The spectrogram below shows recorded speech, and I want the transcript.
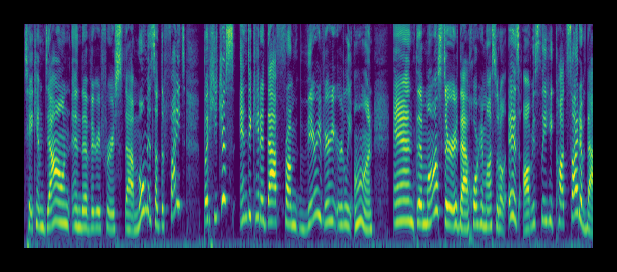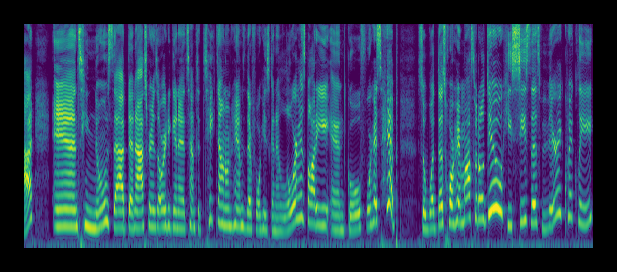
take him down in the very first uh, moments of the fight. But he just indicated that from very, very early on. And the monster that Jorge Masvidal is, obviously, he caught sight of that. And he knows that Ben Askren is already going to attempt to take down on him. Therefore, he's going to lower his body and go for his hip. So what does Jorge Masvidal do? He sees this very quickly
